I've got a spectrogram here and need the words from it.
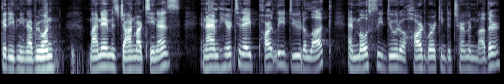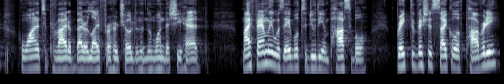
Good evening, everyone. My name is John Martinez, and I am here today partly due to luck and mostly due to a hardworking, determined mother who wanted to provide a better life for her children than the one that she had. My family was able to do the impossible, break the vicious cycle of poverty,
